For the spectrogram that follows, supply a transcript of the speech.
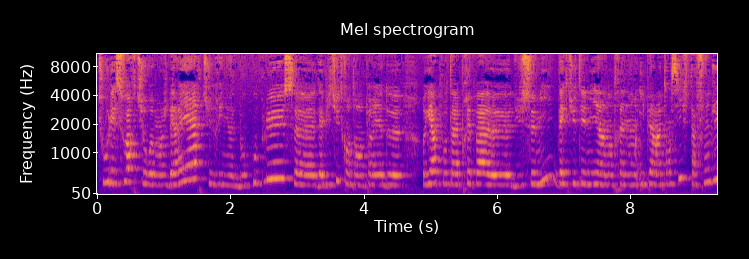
tous les soirs tu remanges derrière, tu grignotes beaucoup plus. Euh, d'habitude, quand t'es en période de. Regarde pour ta prépa euh, du semi, dès que tu t'es mis à un entraînement hyper intensif, t'as fondu.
